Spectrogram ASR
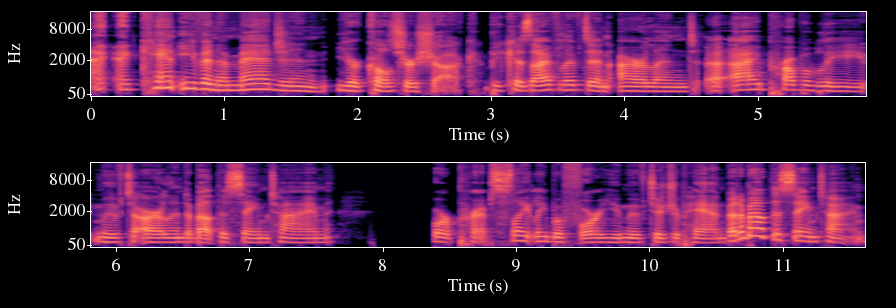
I, I can't even imagine your culture shock because I've lived in Ireland. Uh, I probably moved to Ireland about the same time, or perhaps slightly before you moved to Japan, but about the same time.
